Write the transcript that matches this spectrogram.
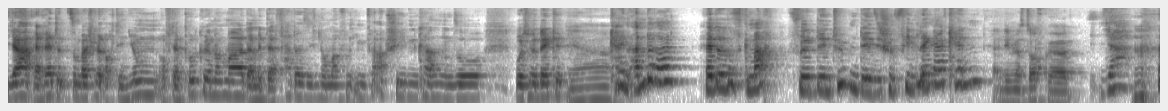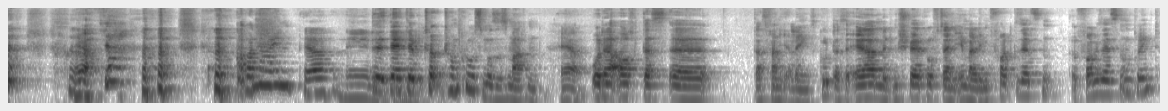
ja, er rettet zum Beispiel auch den Jungen auf der Brücke nochmal, damit der Vater sich nochmal von ihm verabschieden kann und so. Wo ich mir denke, ja. kein anderer hätte das gemacht für den Typen, den sie schon viel länger kennen. Ja, dem das Dorf gehört. Ja. ja. Ja. Aber nein. Ja, nee. Der, der, der, Tom Cruise muss es machen. Ja. Oder auch, dass, äh, das fand ich allerdings gut, dass er mit dem Schwertwurf seinen ehemaligen Vorgesetzten, Vorgesetzten umbringt.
